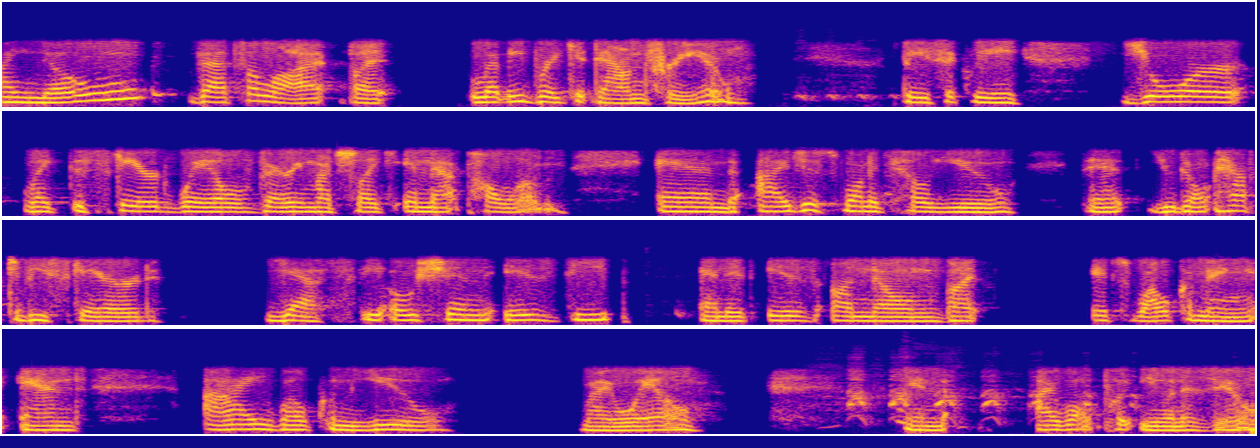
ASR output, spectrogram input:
I know that's a lot, but let me break it down for you. Basically, you're like the scared whale, very much like in that poem. And I just want to tell you that you don't have to be scared. Yes, the ocean is deep and it is unknown, but it's welcoming. And I welcome you, my whale. And I won't put you in a zoo.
